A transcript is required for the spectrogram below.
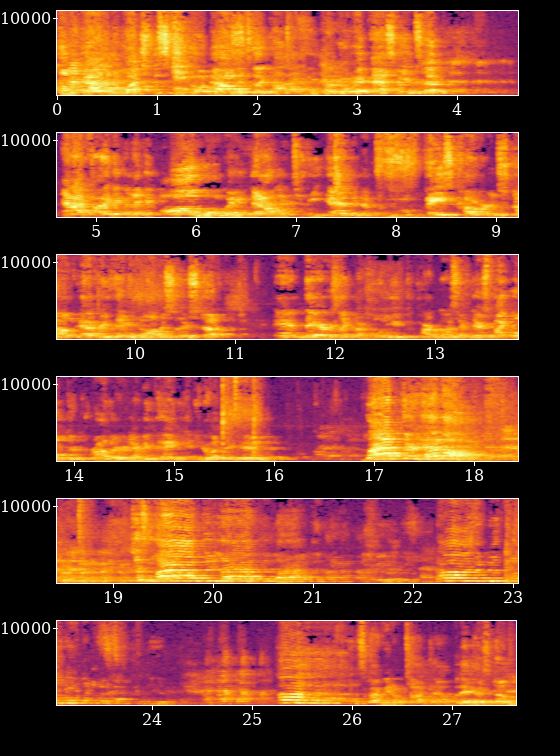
coming down and I'm watching the ski go down. It's like, ah, I think they'll go right past me and stuff. And I finally get, and I get all the way down into the end, and a face covered in snow, everything, and all this other stuff. And there's like my whole youth department. I was like, there's my older brother and everything. And you know what they did? Laughed their head off. Just laughed and laughed and laughed and laughed. That's why we don't talk now. But anyways, no.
